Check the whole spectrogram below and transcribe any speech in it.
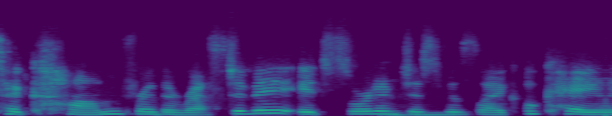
to come for the rest of it. It sort of mm-hmm. just was like, okay,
